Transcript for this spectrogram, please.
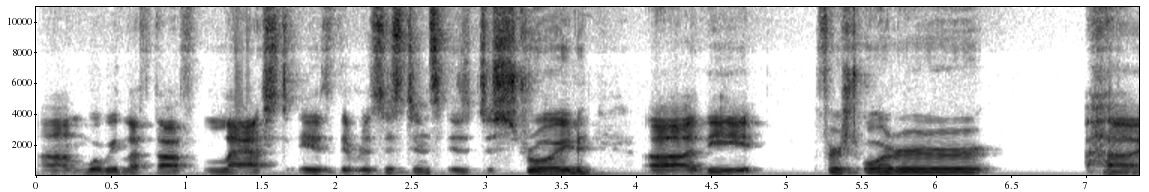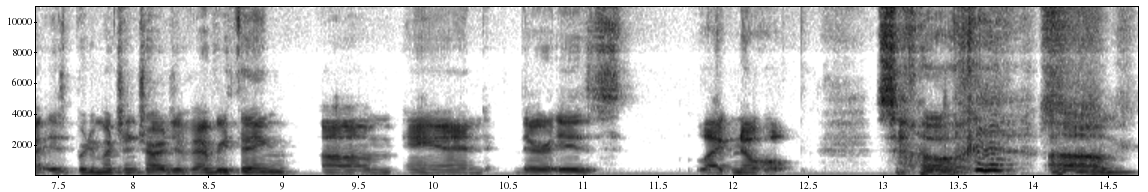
Um, where we left off last is the Resistance is destroyed. Uh, the First Order uh, is pretty much in charge of everything, um, and there is like no hope. So, um,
